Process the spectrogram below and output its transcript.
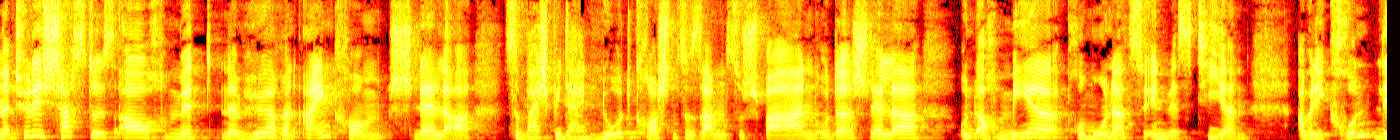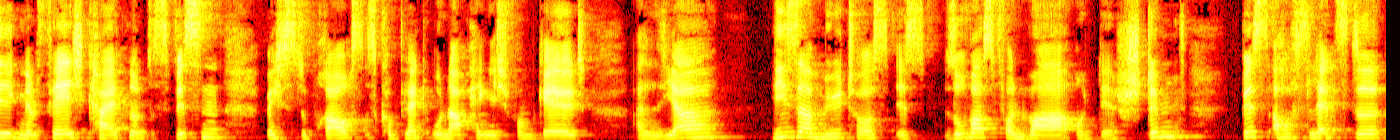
Natürlich schaffst du es auch mit einem höheren Einkommen schneller, zum Beispiel deinen Notgroschen zusammenzusparen oder schneller und auch mehr pro Monat zu investieren. Aber die grundlegenden Fähigkeiten und das Wissen, welches du brauchst, ist komplett unabhängig vom Geld. Also ja, dieser Mythos ist sowas von wahr und der stimmt bis aufs Letzte,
